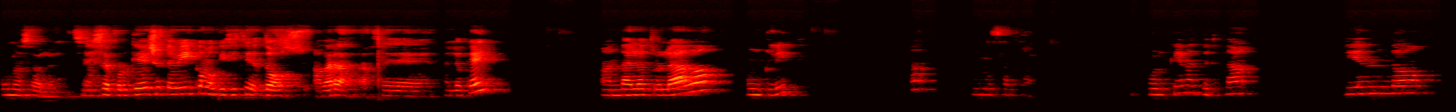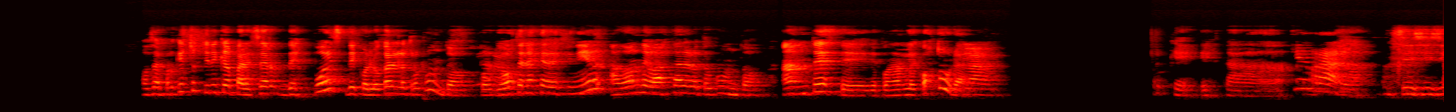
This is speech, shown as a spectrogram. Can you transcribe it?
Uno solo. No Sí. sé por qué yo te vi como que hiciste dos. A ver, hace el ok. Anda al otro lado. Un clic. No me salta. ¿Por qué no te está viendo? O sea, porque esto tiene que aparecer después de colocar el otro punto. Porque Claro. vos tenés que definir a dónde va a estar el otro punto. Antes de, de ponerle costura. Claro. ¿Por qué está.? Qué raro. Sí, sí, sí.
